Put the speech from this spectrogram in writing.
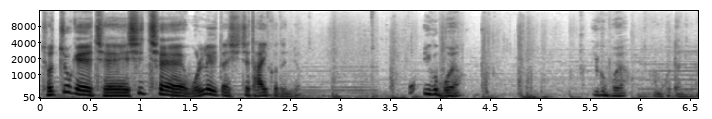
저쪽에 제 시체 원래 있던 시체 다 있거든요 어 이거 뭐야? 이거 뭐야? 아무것도 아니구나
